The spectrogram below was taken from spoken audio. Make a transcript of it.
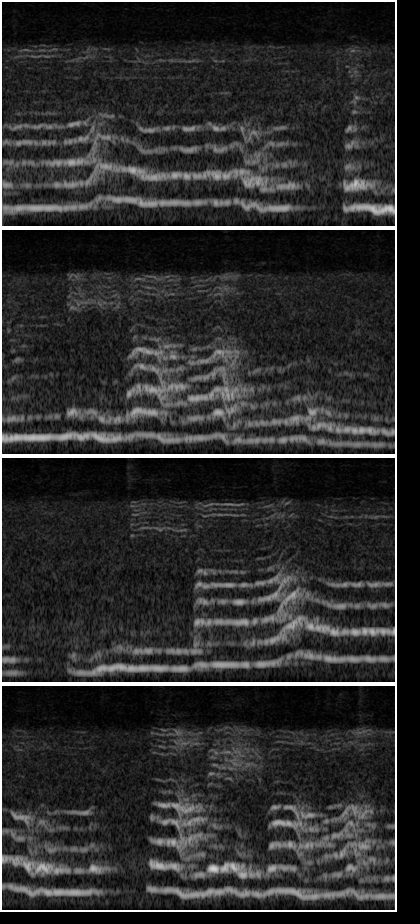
വാവാവോ, പൊന്നുണ്ണി വാവാവോ, ഉണ്ണി വാവാവോ, വാവേ വാവാവോ.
